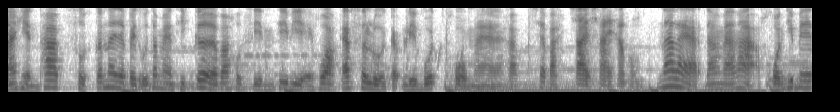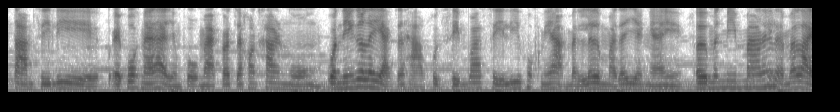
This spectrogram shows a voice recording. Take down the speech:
นะเห็นภาพสุดก็น่าจะเป็นอุลตร้าแมนทิกเกอร์ป่ะคุณซินที่มีไอพวกแอบสูตกับรีบูทโผล่มานะครับใช่ปะใช่ใช่ครับผมนั่นแหละดังนั้นอะคนที่ไม่ได้ตามซีรีส์ไอ้พวกนั้นอะอย่างผมอะก็จะค่อนข้างงง วันนี้ก็เลยอยากจะถามคุณซิมว่าซีรีส์พวกเนี้ยมันเริ่มมาได้ยังไง เออ มันมีมาโอเคตั้งแต่เมื่อไหร่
